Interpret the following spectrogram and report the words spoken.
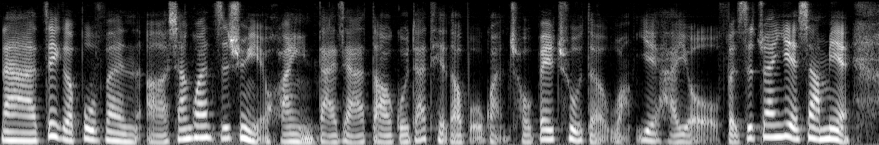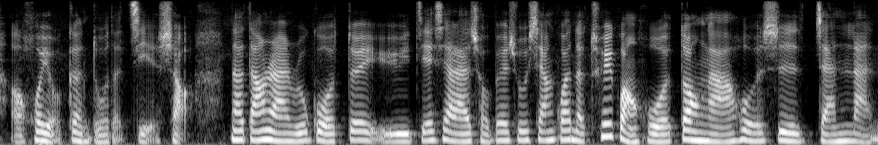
那这个部分呃，相关资讯也欢迎大家到国家铁道博物馆筹备处的网页还有粉丝专业上面呃，会有更多的介绍。那当然，如果对于接下来筹备出相关的推广活动啊，或者是展览。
